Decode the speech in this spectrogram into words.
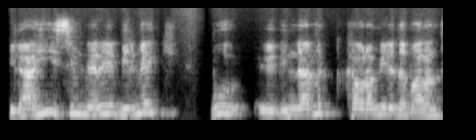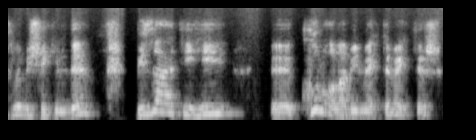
ilahi isimleri bilmek bu e, dindarlık kavramıyla da bağlantılı bir şekilde bizatihi e, kul olabilmek demektir.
